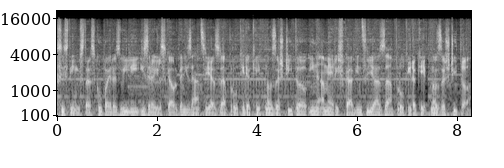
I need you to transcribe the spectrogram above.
Sistem sta skupaj razvili Izraelska organizacija za protiraketno zaščito in Ameriška agencija za protiraketno zaščito.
